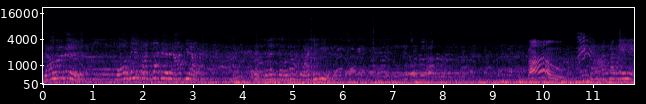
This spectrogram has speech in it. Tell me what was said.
क्या हुआ है? सौ ये पाँच काट दे रहे हाथ गिरा। अरे स्ट्रेस करो ना काटेगी वाओ। हाथ का तेल है।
